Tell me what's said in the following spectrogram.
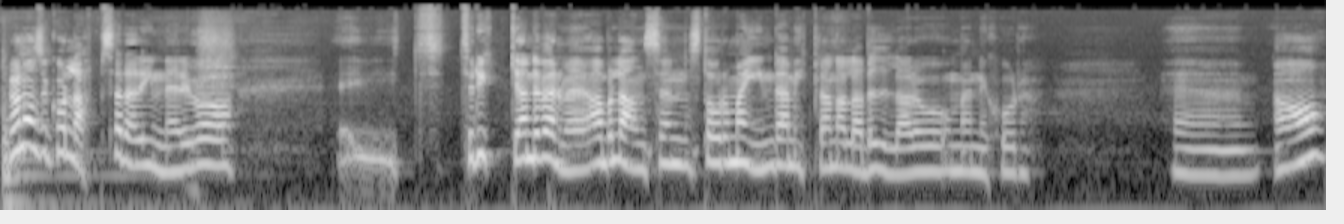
det var någon som kollapsade där inne. Det var tryckande värme. Ambulansen stormade in där mitt bland alla bilar och, och människor. Eh, ja,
